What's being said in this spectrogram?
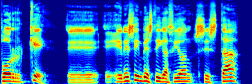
¿por qué? Eh, en esa investigación se está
